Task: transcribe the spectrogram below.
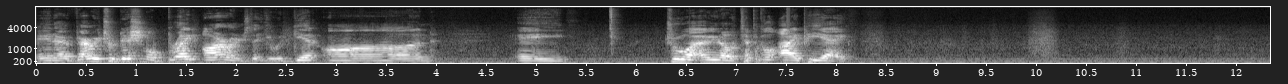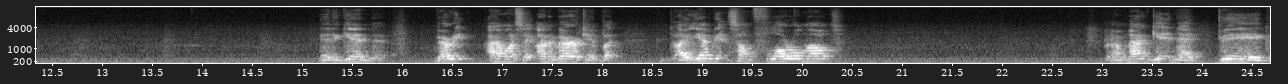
and a very traditional bright orange that you would get on a true, uh, you know, typical IPA. And again, very, I don't want to say un-American, but I am getting some floral notes. But I'm not getting that big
